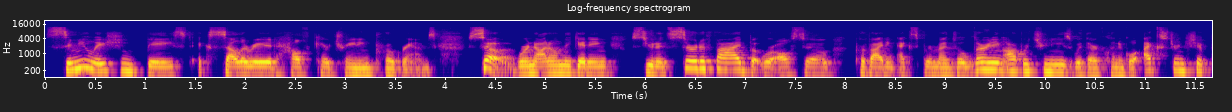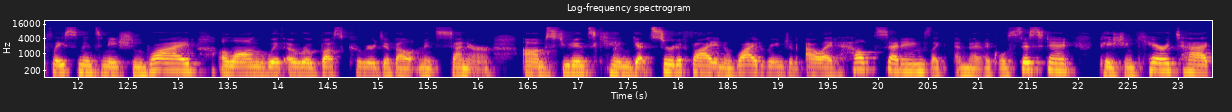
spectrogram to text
simulation based accelerated healthcare training programs. So we're not only getting students certified, but we're also providing experimental learning opportunities with our clinical externship placements nationwide, along with a robust career development center. Um, students can get certified in a wide range of allied health settings like a medical assistant, patient care tech,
